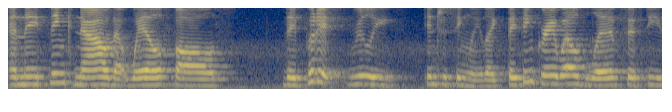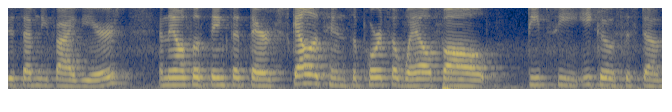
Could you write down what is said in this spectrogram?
and they think now that whale falls. They put it really interestingly. Like they think gray whales live 50 to 75 years, and they also think that their skeleton supports a whale fall deep sea ecosystem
